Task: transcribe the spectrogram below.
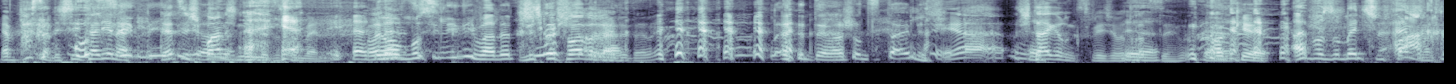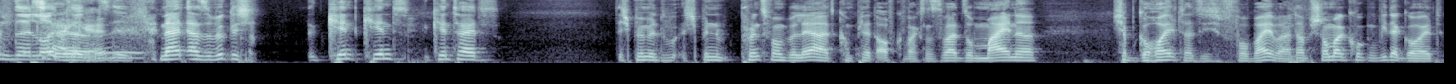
Er passt halt, ist Italiener. Der hat sich Spanisch nehmen müssen Ben. Ja, Mussolini war nicht, Nicht gut vorbereitet. Der war schon stylisch. Ja, steigerungsfähig, aber Ja. trotzdem. Okay. Einfach so menschenverachtende Leute. Nein, also wirklich, Kind, Kind, Kindheit. Ich bin mit, ich bin mit Prince von Bel Air halt komplett aufgewachsen. Das war halt so meine. Ich habe geheult, als ich vorbei war. Da habe ich nochmal gucken, wieder geheult.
